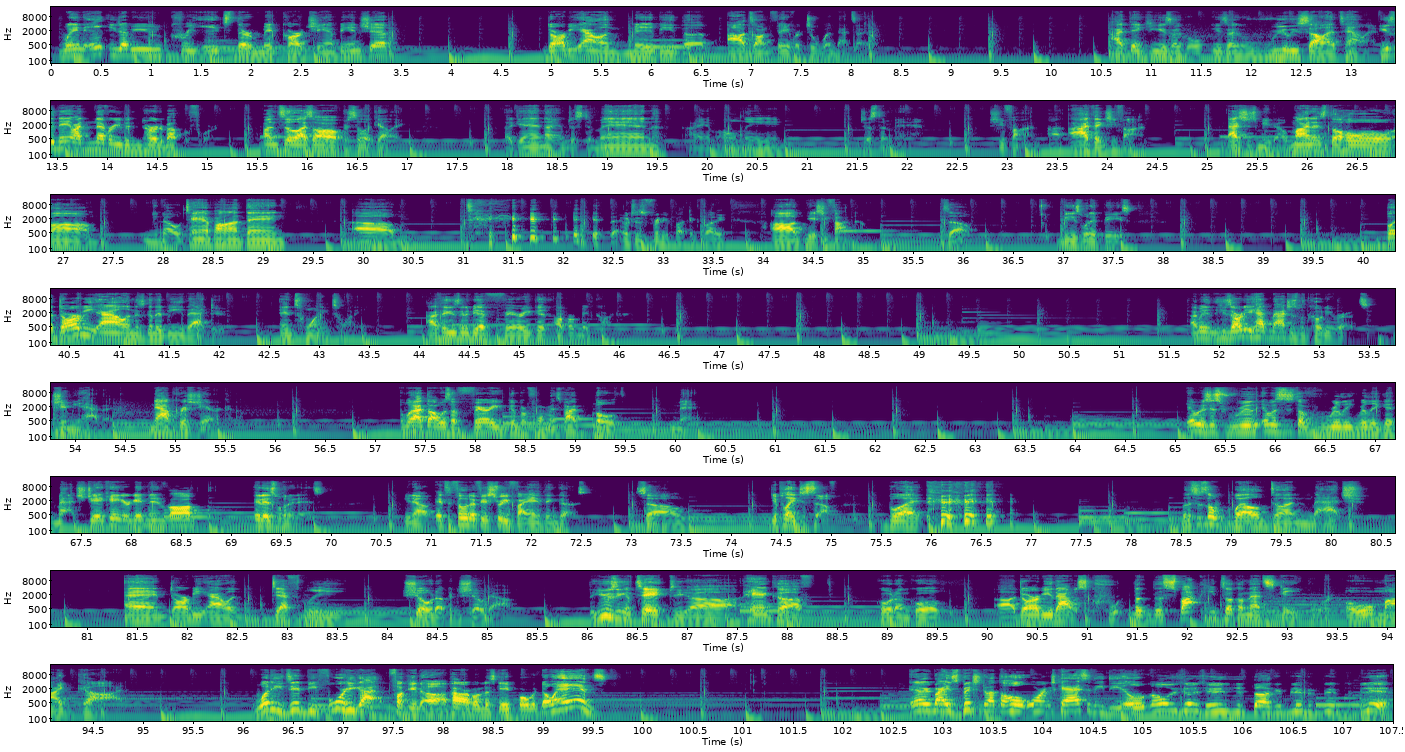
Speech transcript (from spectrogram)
when AEW creates their mid card championship, Darby Allin may be the odds on favorite to win that title. I think he's a he's a really solid talent. He's a name I'd never even heard about before until I saw Priscilla Kelly. Again, I am just a man. I am only just a man. She fine. I, I think she fine. That's just me though. Minus the whole um, you know, tampon thing. Um, which is pretty fucking funny. Uh, yeah, she fine now. So, bees what it bees. But Darby Allin is going to be that dude in 2020. I think he's going to be a very good upper mid carder. I mean, he's already had matches with Cody Rhodes, Jimmy Havoc, now Chris Jericho. And what I thought was a very good performance by both It was just really, it was just a really, really good match. Jake Hager getting involved, it is what it is. You know, it's a Philadelphia street fight, anything goes. So you played yourself. But but this is a well done match. And Darby Allin definitely showed up and showed out. The using of tape to uh, handcuff, quote unquote, uh, Darby, that was cr- the, the spot he took on that skateboard. Oh my god. What he did before he got fucking uh, powerbomb the skateboard with no hands. And everybody's bitching about the whole Orange Cassidy deal. Oh, he's got his hands in his pocket, blah, blah, blah, blah.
